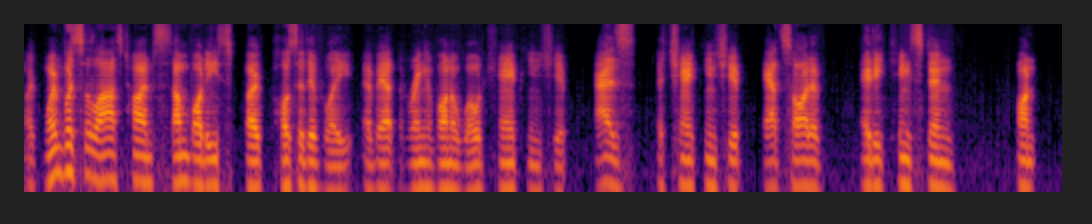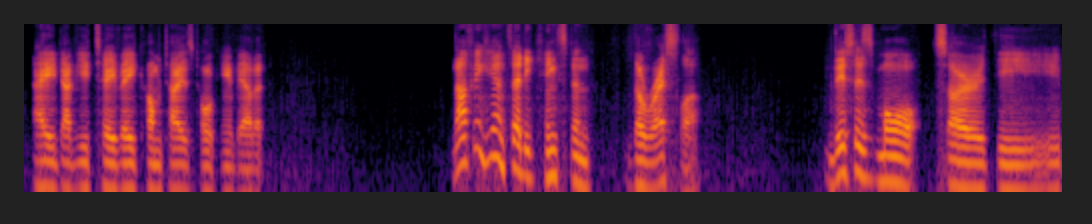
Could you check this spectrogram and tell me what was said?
Like, when was the last time somebody spoke positively about the Ring of Honor World Championship as a championship outside of Eddie Kingston on AEW TV commentators talking about it? Nothing against Eddie Kingston, the wrestler. This is more so the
